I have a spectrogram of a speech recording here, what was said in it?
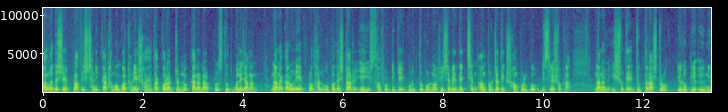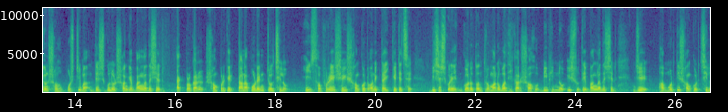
বাংলাদেশে প্রাতিষ্ঠানিক কাঠামো গঠনে সহায়তা করার জন্য কানাডা প্রস্তুত বলে জানান। নানা কারণে প্রধান উপদেষ্টার এই সফরটিকে গুরুত্বপূর্ণ হিসেবে দেখছেন আন্তর্জাতিক সম্পর্ক বিশ্লেষকরা। নানান ইস্যুতে যুক্তরাষ্ট্র, ইউরোপীয় ইউনিয়ন সহ পশ্চিমা দেশগুলোর সঙ্গে বাংলাদেশের এক প্রকার সম্পর্কের টানাপোড়েন চলছিল। এই সফরে সেই সংকট অনেকটাই কেটেছে। বিশেষ করে গণতন্ত্র মানবাধিকার সহ বিভিন্ন ইস্যুতে বাংলাদেশের যে ভাবমূর্তি সংকট ছিল,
